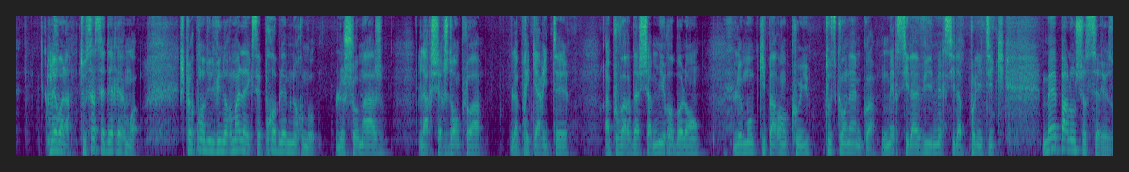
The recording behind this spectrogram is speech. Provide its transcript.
Mais voilà, tout ça c'est derrière moi. Je peux reprendre une vie normale avec ses problèmes normaux. Le chômage, la recherche d'emploi, la précarité, un pouvoir d'achat mirobolant, le monde qui part en couille, tout ce qu'on aime quoi. Merci la vie, merci la politique. Mais parlons de choses sérieuses.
